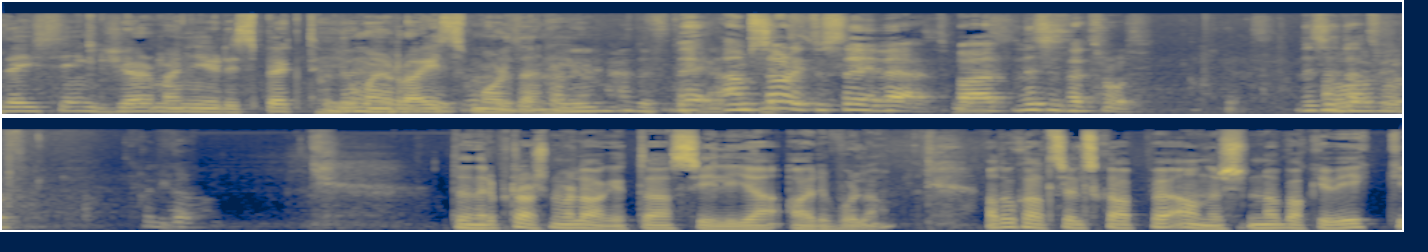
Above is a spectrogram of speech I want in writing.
they think Germany respect human rights more than him. They, I'm sorry to say that, but this is the truth. This is the truth. Denne reportasjen var laget av Silja Arvola. Advokatselskapet Andersen og Bakkevik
